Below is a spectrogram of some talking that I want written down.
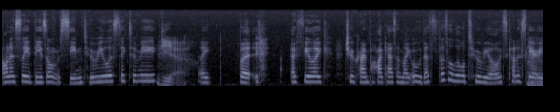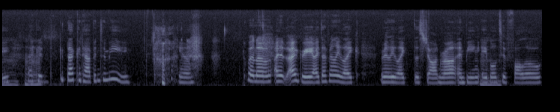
honestly, these don't seem too realistic to me. Yeah. Like but I feel like true crime podcasts I'm like, "Oh, that's that's a little too real. It's kind of scary." That Mhm. could, could that could happen to me. yeah. But no, I I agree. I definitely like really like this genre and being able Mhm. to follow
